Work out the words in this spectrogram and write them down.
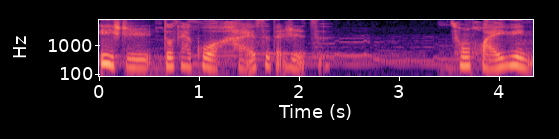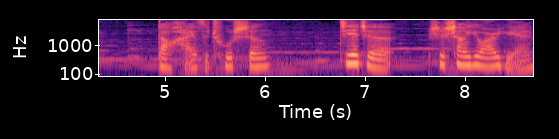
一直都在过孩子的日子。从怀孕到孩子出生，接着是上幼儿园。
